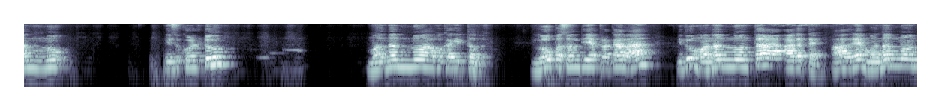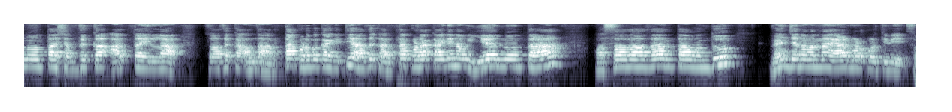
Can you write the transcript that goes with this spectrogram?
ಅನ್ನು ಇಸ್ ಇಕ್ವಲ್ ಟು ಮನನ್ನು ಆಗ್ಬೇಕಾಗಿತ್ತದು ಲೋಪ ಸಂಧಿಯ ಪ್ರಕಾರ ಇದು ಮನನ್ನು ಅಂತ ಆಗತ್ತೆ. ಆದ್ರೆ ಮನನ್ನು ಅನ್ನುವಂತ ಶಬ್ದಕ್ಕ ಅರ್ಥ ಇಲ್ಲ. ಸೊ ಅದಕ್ಕ ಒಂದು ಅರ್ಥ ಕೊಡ್ಬೇಕಾಗೈತಿ ಅದಕ್ಕೆ ಅರ್ಥ ಕೊಡಕ್ಕಾಗಿ ನಾವು ಅನ್ನುವಂತ ಹೊಸದಾದ ಅಂತ ಒಂದು ವ್ಯಂಜನವನ್ನ ಆ್ಯಡ್ ಮಾಡ್ಕೊಳ್ತೀವಿ. ಸೊ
